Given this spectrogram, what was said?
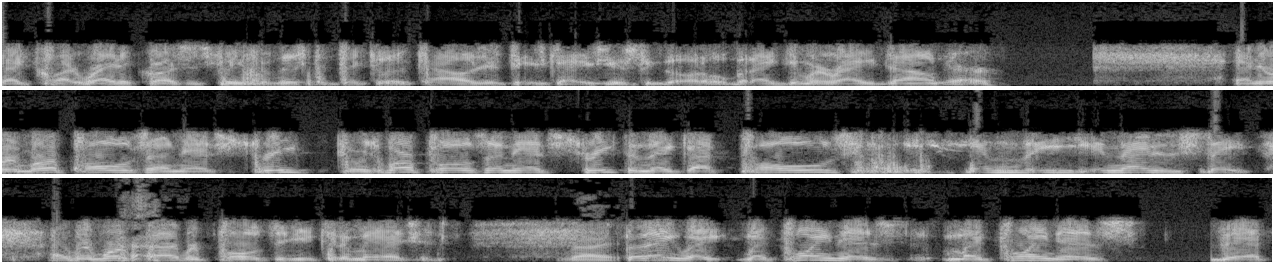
got caught right across the street from this particular college that these guys used to go to. But I give a ride down there. And there were more polls on that street. There was more polls on that street than they got polls in the United States. I mean, more barber poles than you can imagine. Right. But anyway, my point is, my point is that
